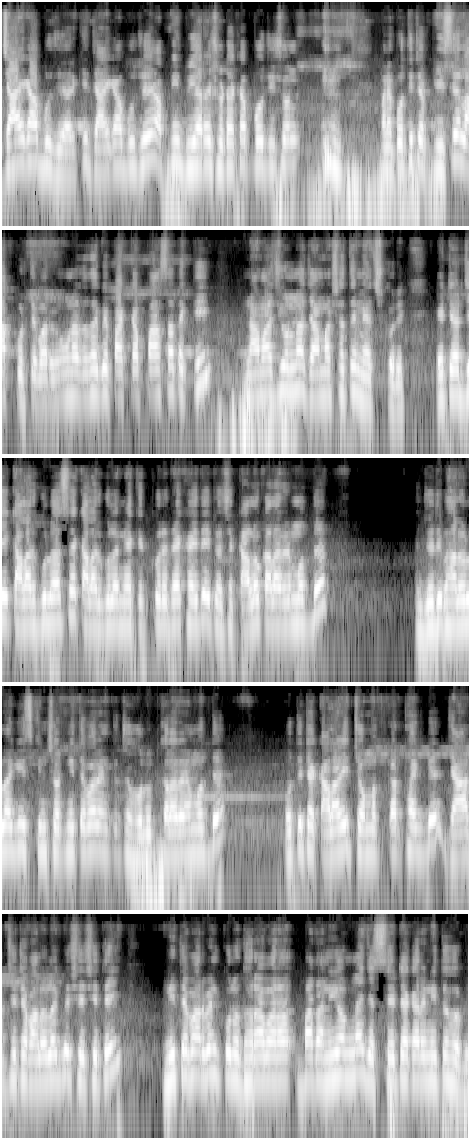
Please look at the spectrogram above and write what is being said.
জায়গা বুঝে আর কি, জায়গা বুঝে আপনি দুই আড়াইশো টাকা পজিশন মানে প্রতিটা পিসে লাভ করতে পারবেন। ওনারা থাকবে পাক্কা পাঁচ হাত একটি নামাজি ওনা জামার সাথে ম্যাচ করে। এটার যে কালারগুলো আছে কালারগুলো আমি এক এক করে দেখাই দিই। এটা হচ্ছে কালো কালারের মধ্যে। যদি ভালো লাগে স্ক্রিনশট নিতে পারেন, এটা হচ্ছে হলুদ কালারের মধ্যে। প্রতিটা কালারই চমৎকার থাকবে। যার যেটা ভালো লাগবে সে সেটাই নিতে পারবেন, কোনো ধরা বাঁধা নিয়ম নাই যে সেট আকারে নিতে হবে।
